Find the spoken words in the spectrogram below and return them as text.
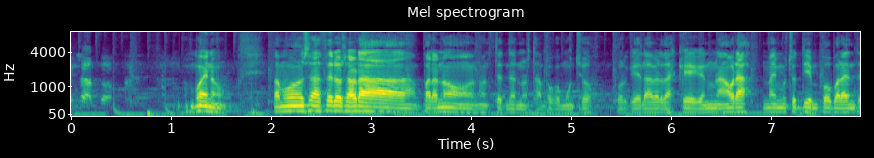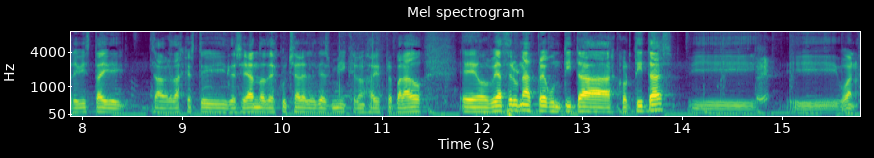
exacto. Bueno, vamos a haceros ahora, para no, no extendernos tampoco mucho, porque la verdad es que en una hora no hay mucho tiempo para la entrevista y la verdad es que estoy deseando de escuchar el guest mix que nos habéis preparado. Eh, os voy a hacer unas preguntitas cortitas y, y bueno,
